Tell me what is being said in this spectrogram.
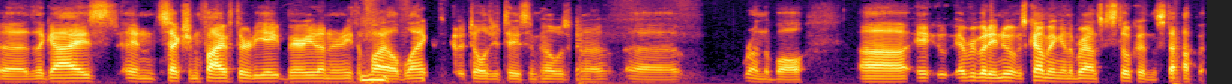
Uh, the guys in section 538 buried underneath a pile of blankets could have told you Taysom Hill was going to uh, run the ball. Uh, it, everybody knew it was coming, and the Browns still couldn't stop it,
